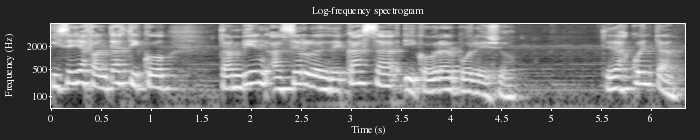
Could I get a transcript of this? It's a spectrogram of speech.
Y sería fantástico también hacerlo desde casa y cobrar por ello. ¿Te das cuenta?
